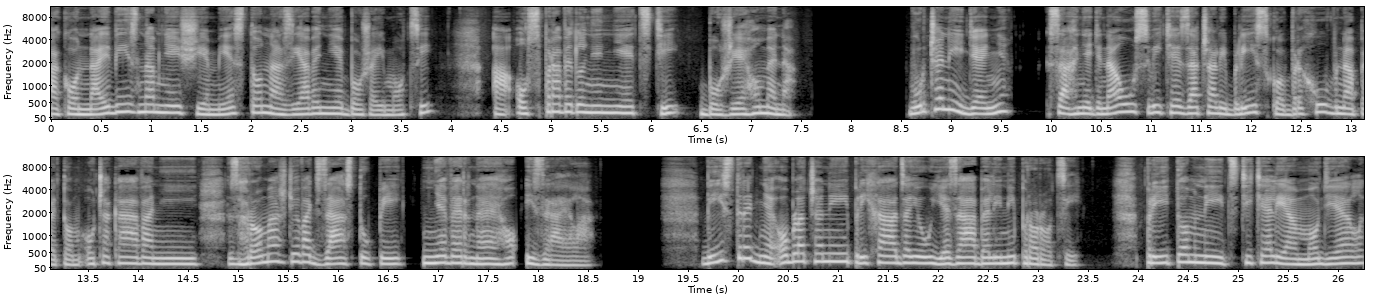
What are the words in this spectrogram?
ako najvýznamnejšie miesto na zjavenie Božej moci a ospravedlnenie cti Božieho mena. V určený deň sa hneď na úsvite začali blízko vrchu v napetom očakávaní zhromažďovať zástupy neverného Izraela. Výstredne oblačení prichádzajú jezábeliny proroci. Prítomní ctitelia modiel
